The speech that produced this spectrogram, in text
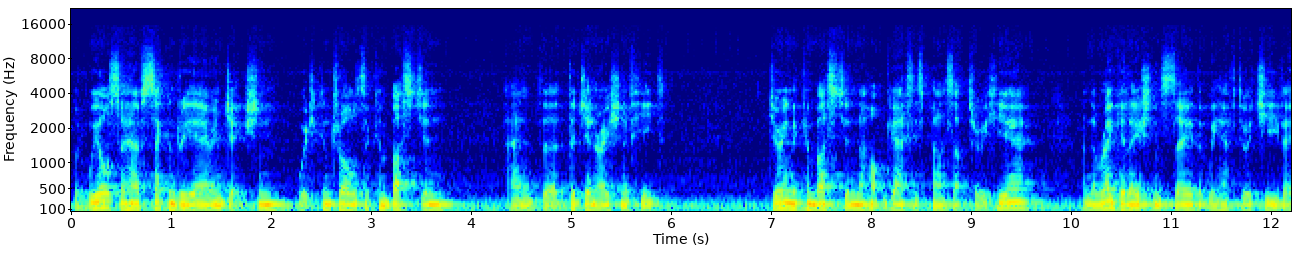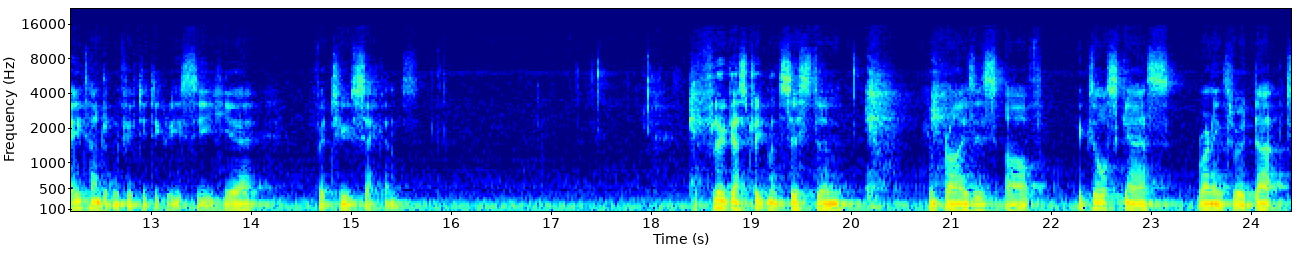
But we also have secondary air injection which controls the combustion and the, the generation of heat. During the combustion, the hot gases pass up through here, and the regulations say that we have to achieve 850 degrees C here for two seconds. The flue gas treatment system comprises of exhaust gas running through a duct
